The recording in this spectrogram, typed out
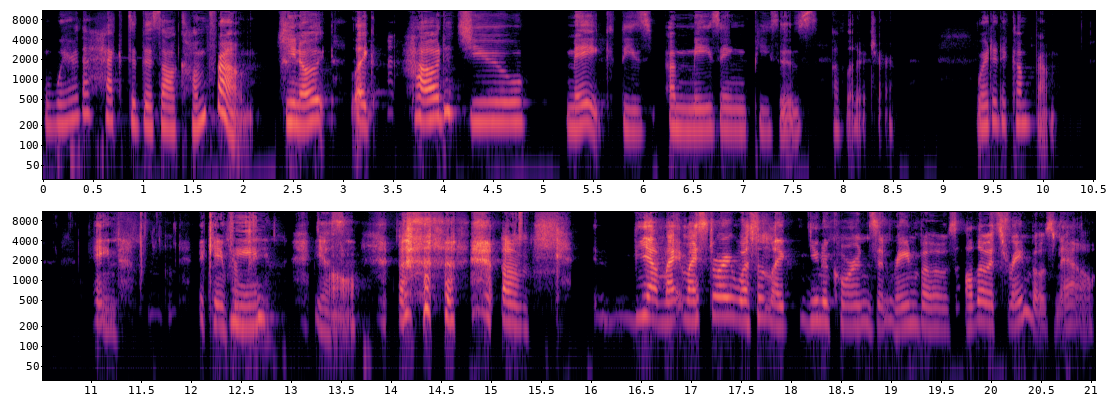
where the heck did this all come from? You know, like how did you make these amazing pieces of literature? Where did it come from? Pain. It came from pain. pain. Yes. um, yeah, my, my story wasn't like unicorns and rainbows, although it's rainbows now.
